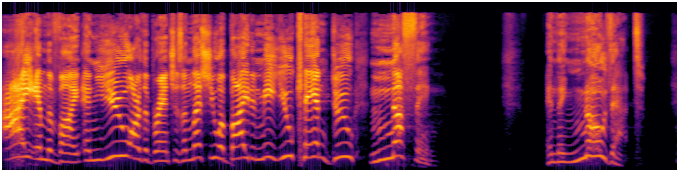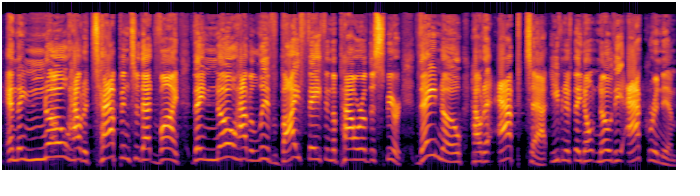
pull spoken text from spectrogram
I am the vine and you are the branches. Unless you abide in me, you can do nothing. And they know that and they know how to tap into that vine. They know how to live by faith in the power of the Spirit. They know how to APTAT, even if they don't know the acronym.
